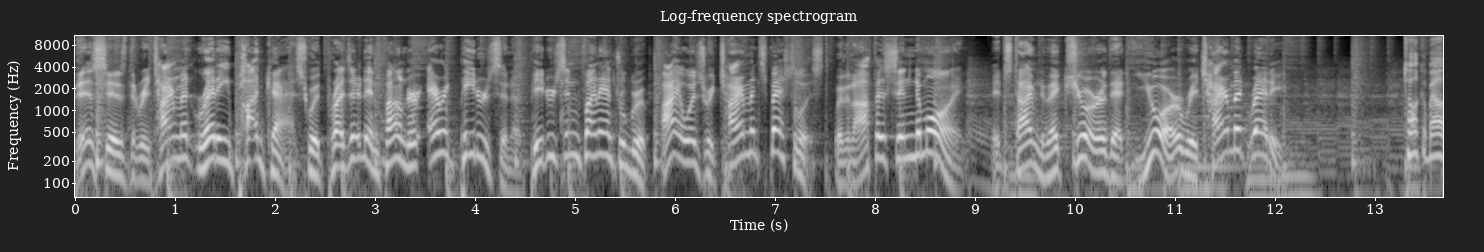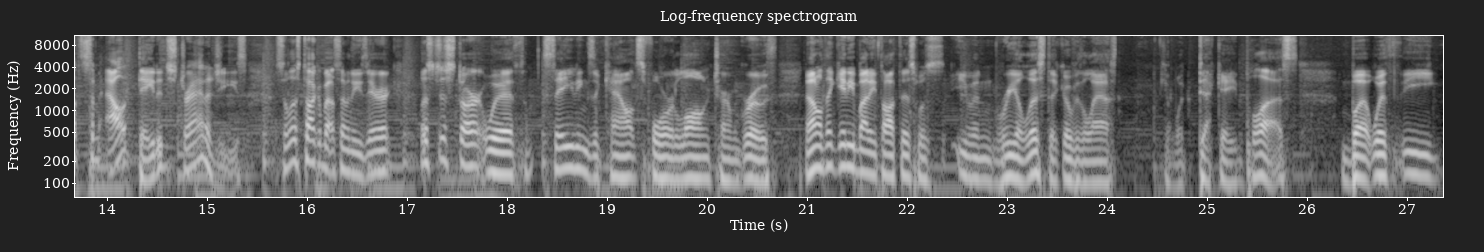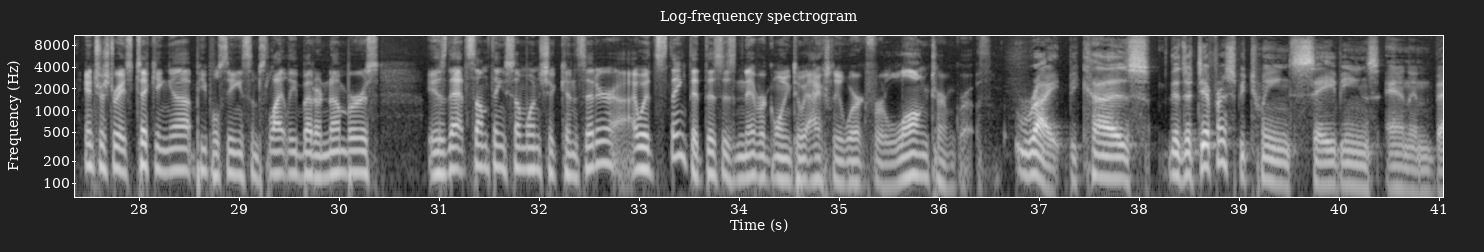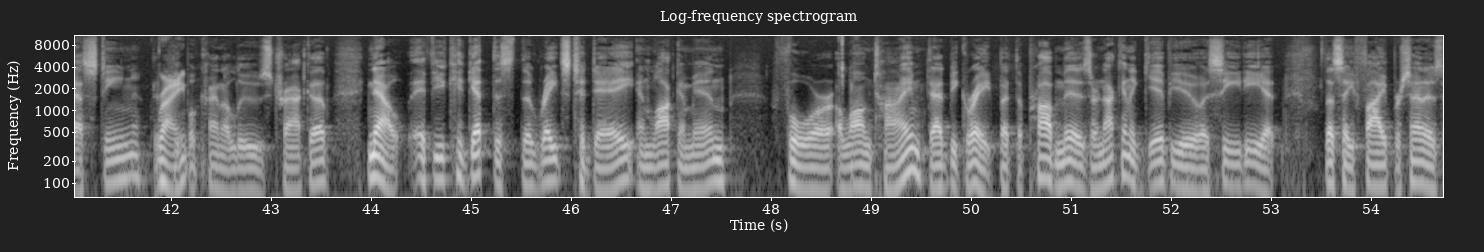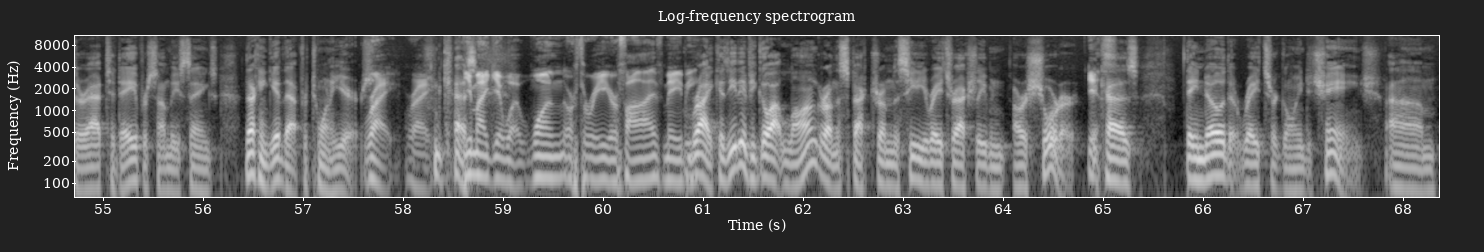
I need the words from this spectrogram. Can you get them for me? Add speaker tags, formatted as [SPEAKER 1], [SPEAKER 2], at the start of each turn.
[SPEAKER 1] This is the Retirement Ready Podcast with President and founder Eric Peterson of Peterson Financial Group, Iowa's retirement specialist with an office in Des Moines. It's time to make sure that you're retirement ready.
[SPEAKER 2] Talk about some outdated strategies. So let's talk about some of these, Eric. Let's just start with savings accounts for long term growth. Now, I don't think anybody thought this was even realistic over the last what decade plus. But with the interest rates ticking up, people seeing some slightly better numbers, is that something someone should consider? I would think that this is never going to actually work for long term growth.
[SPEAKER 3] Right, because there's a difference between savings and investing that
[SPEAKER 2] right.
[SPEAKER 3] people kind of lose track of. Now, if you could get this the rates today and lock them in for a long time, that'd be great. But the problem is they're not going to give you a CD at let's say 5% as they're at today for some of these things, they're not going to give that for 20 years.
[SPEAKER 2] Right, right. you might get what, one or three or five maybe?
[SPEAKER 3] Right, because even if you go out longer on the spectrum, the CD rates are actually even are shorter
[SPEAKER 2] yes.
[SPEAKER 3] because they know that rates are going to change. Um,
